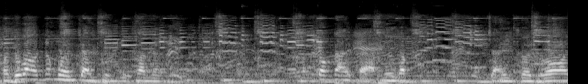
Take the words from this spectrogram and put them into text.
ผมถือว่านักมวยใจถึงอีกครั้งหนึ่งมันต้องได้แบบนี้ครับ ใจเกินร้อย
